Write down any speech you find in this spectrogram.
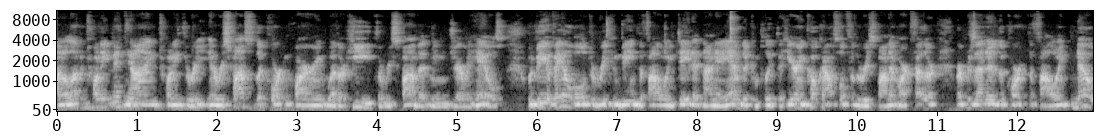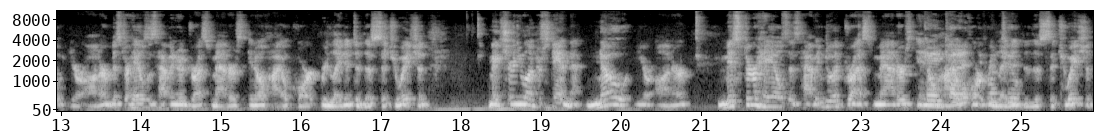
on 11 29 23, in response to the court inquiring whether he, the respondent, meaning Jeremy Hales, would be available to reconvene the following date at 9 a.m. to complete the hearing, co counsel for the respondent, Mark Feather, represented the court the following No, Your Honor, Mr. Hales is having to address matters in Ohio court related to this situation. Make sure you understand that. No, Your Honor, Mr. Hales is having to address matters in Don't Ohio court related to this situation.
